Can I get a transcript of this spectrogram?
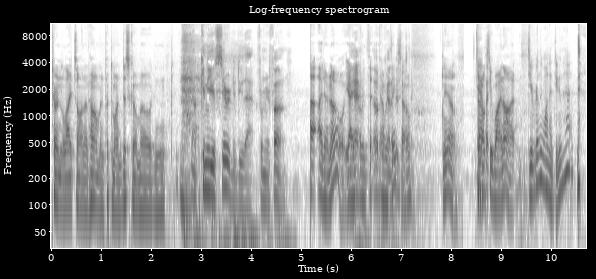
turn the lights on at home and put them on disco mode. And Now, can you use Siri to do that from your phone? uh, I don't know. Yeah, Yeah, I would, th- that would be I would think so. interesting. Yeah. I don't see why not. do you really want to do that?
